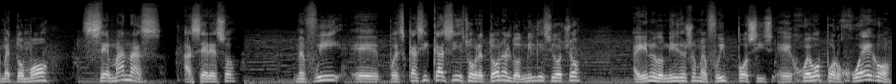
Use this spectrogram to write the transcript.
Me tomó semanas hacer eso. Me fui, eh, pues casi, casi, sobre todo en el 2018. Ahí en el 2018 me fui eh, juego por juego.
